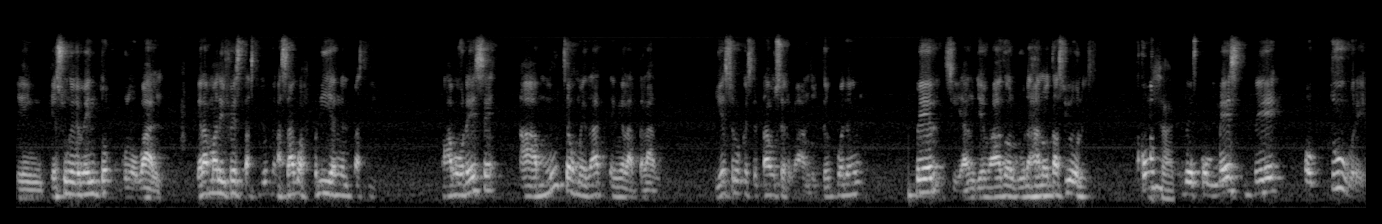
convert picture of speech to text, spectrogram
que es un evento global, que la manifestación de las aguas frías en el Pacífico, favorece a mucha humedad en el Atlántico. Y eso es lo que se está observando. Ustedes pueden ver, si han llevado algunas anotaciones, cómo desde el mes de octubre,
